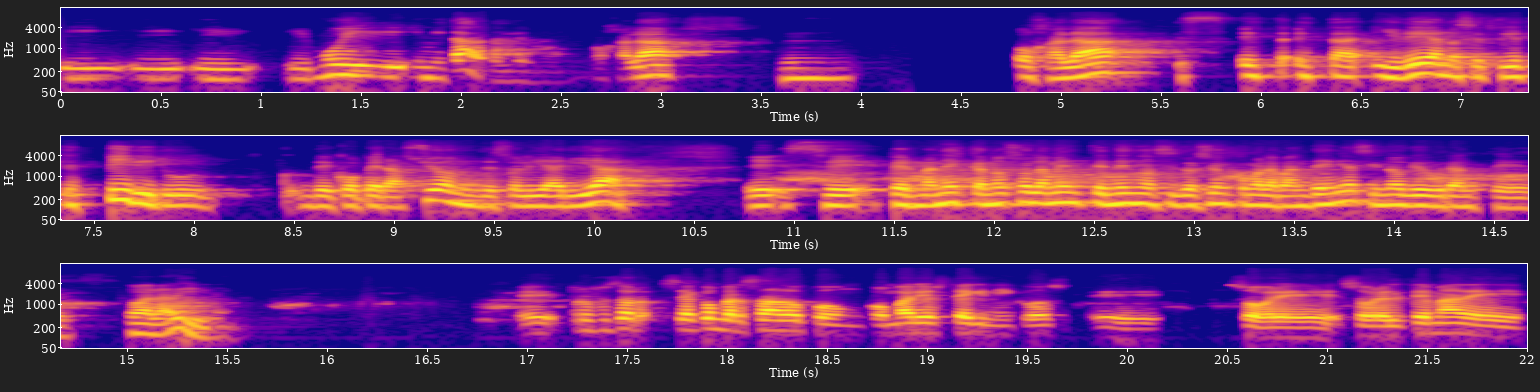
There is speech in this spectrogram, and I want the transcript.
y, muy imitable. Ojalá, mm, ojalá esta, esta, idea, ¿no es cierto? Y este espíritu de cooperación, de solidaridad, eh, se permanezca no solamente en una situación como la pandemia, sino que durante toda la vida. Eh, profesor, se ha conversado con, con varios técnicos sobre, sobre el tema de,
